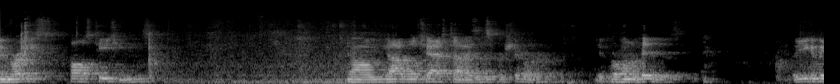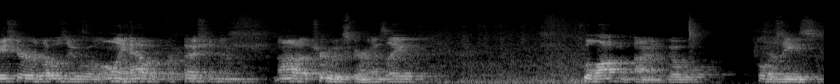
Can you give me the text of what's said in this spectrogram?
embrace false teachings. Now, God will chastise us for sure, if we're one of His. But you can be sure those who only have a profession and not a true experience, they will oftentimes go towards these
